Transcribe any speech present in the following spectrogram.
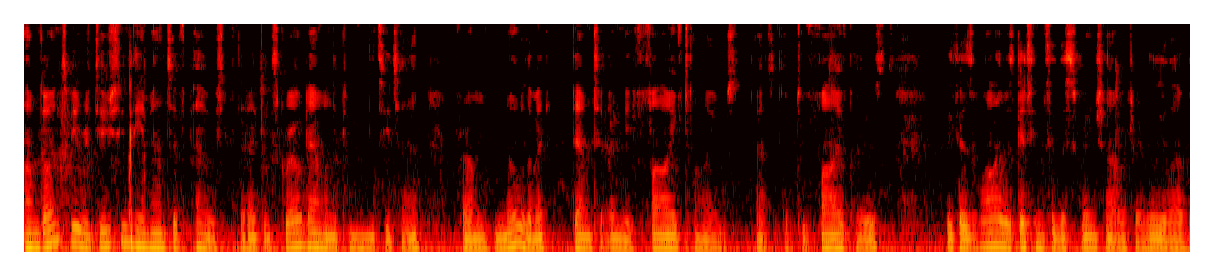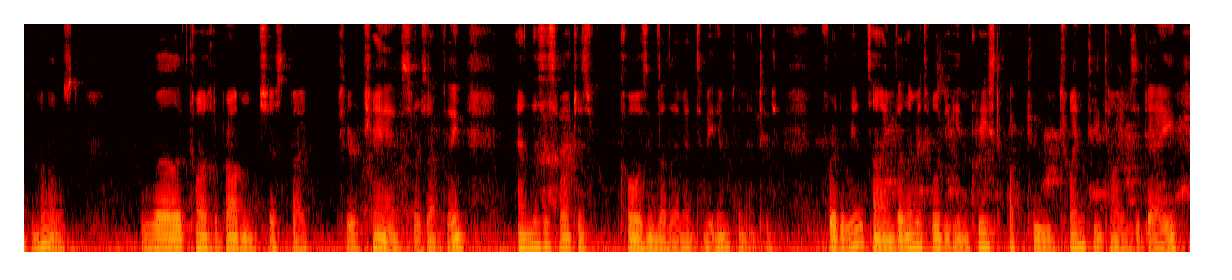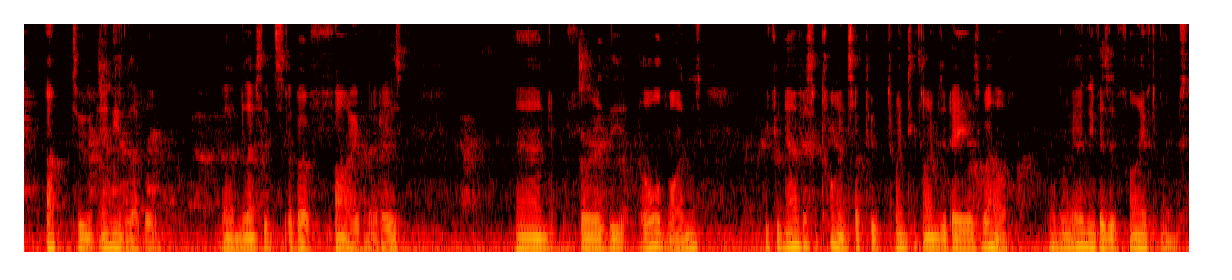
I'm going to be reducing the amount of posts that I can scroll down on the community tab from no limit down to only 5 times, that's up to 5 posts, because while I was getting to the screenshot which I really loved the most, well it caused a problem just by pure chance or something, and this is what is causing the limit to be implemented. For the real time, the limit will be increased up to 20 times a day, to any level, unless it's above 5 that is, and for the old ones, you can now visit comments up to 20 times a day as well, although I only visit 5 times.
